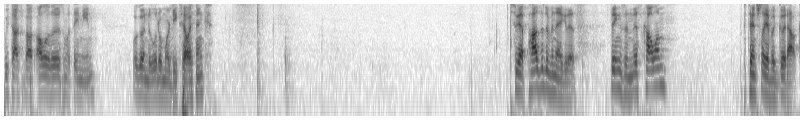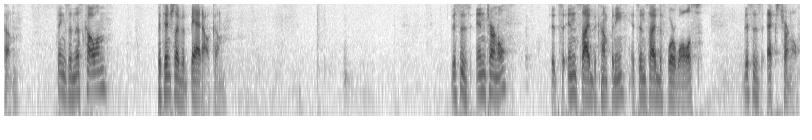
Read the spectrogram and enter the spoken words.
We talked about all of those and what they mean. We'll go into a little more detail, I think. So we got positive and negative. Things in this column potentially have a good outcome. Things in this column potentially have a bad outcome. This is internal. It's inside the company. It's inside the four walls. This is external.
